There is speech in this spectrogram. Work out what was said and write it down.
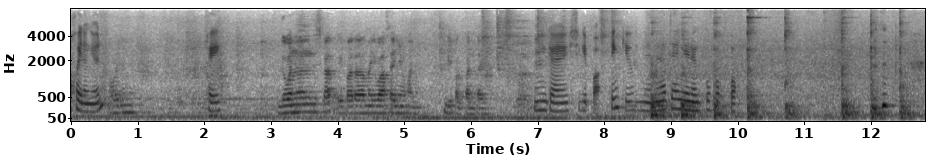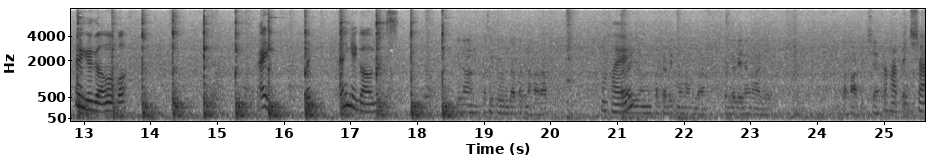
Okay lang yun? Okay lang yan. Okay. Gawa na ng discount eh, para maiwasan yung ano, hindi pagpantay. Okay. Sige po. Thank you. Tingnan natin yung nagpupukpok. Ay, gagawa mo po. Ay! Ba't? Anong gagawa mo? Kailangan kasi kung dapat nakarap. Okay. Para yung pagkabit ng hamba, paglagay ng alo, kakapit siya. Kakapit siya.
